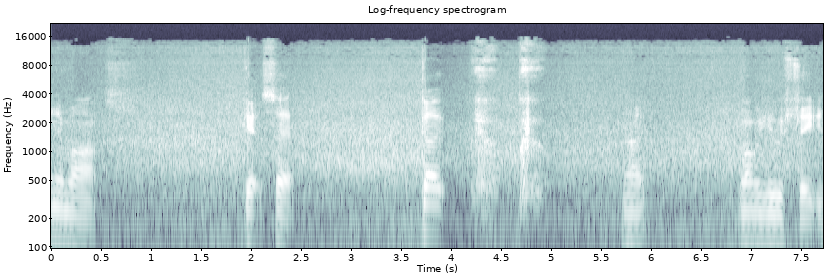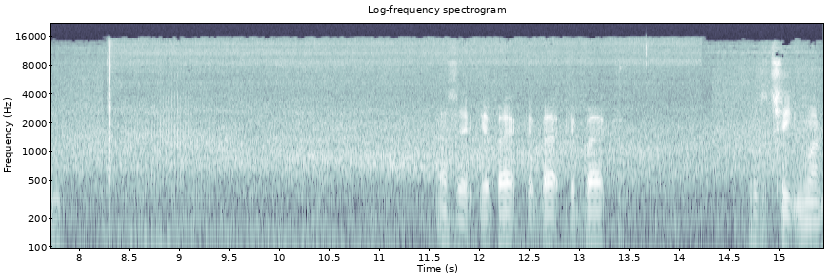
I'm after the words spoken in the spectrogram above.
On your marks. Get set. Go. No. One with you was cheating. That's it. Get back, get back, get back. Where's the cheating one?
